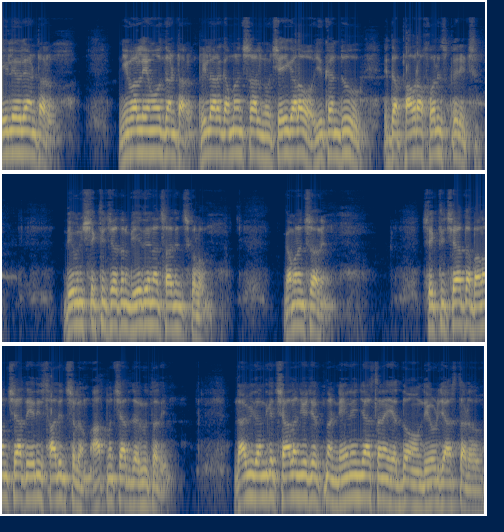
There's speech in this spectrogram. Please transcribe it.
చేయలేవులే అంటారు. నీ వల్ల ఏమవుద్ది అంటారు. ప్రియులరా గమనించాలి నువ్వు చేయగలవు. You can do with the power of holy spirit దేవుని శక్తి చేత నువ్వు ఏదైనా సాధించగలవు గమనించాలి. శక్తి చేత బలం చేత ఏది సాధించలేం. ఆత్మ చేత జరుగుతుంది. దావీది అందుకే ఛాలెంజ్గా చెప్తున్నాడు నేనేం చేస్తానే యుద్ధం దేవుడు చేస్తాడు.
